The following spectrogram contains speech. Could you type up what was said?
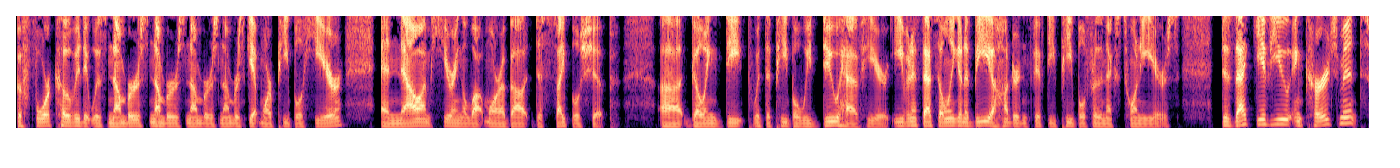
before COVID, it was numbers, numbers, numbers, numbers, get more people here. And now I'm hearing a lot more about discipleship uh, going deep with the people we do have here, even if that's only going to be 150 people for the next 20 years. Does that give you encouragement,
